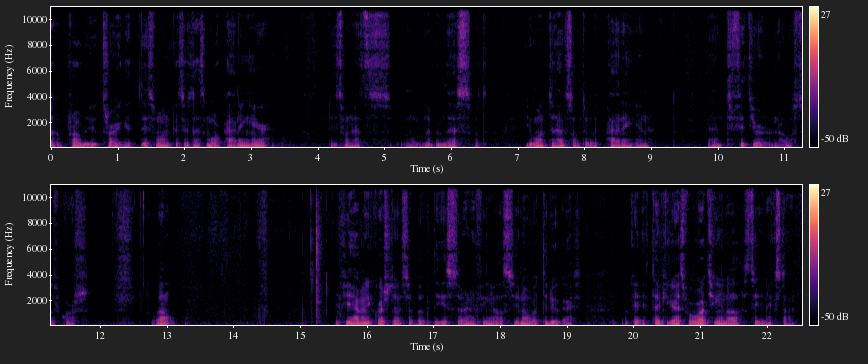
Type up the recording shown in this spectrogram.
I'll probably try to get this one because it has more padding here. This one has a little bit less but you want to have something with padding and and to fit your nose of course. Well if you have any questions about these or anything else you know what to do guys. Okay thank you guys for watching and I'll see you next time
